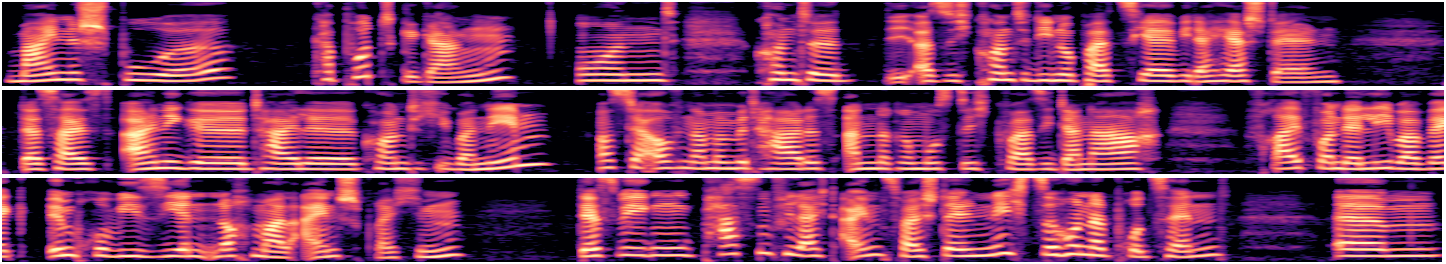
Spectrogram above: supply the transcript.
meine Spur kaputt gegangen und konnte, also ich konnte die nur partiell wiederherstellen. Das heißt, einige Teile konnte ich übernehmen aus der Aufnahme mit Hades, andere musste ich quasi danach frei von der Leber weg improvisieren nochmal einsprechen. Deswegen passen vielleicht ein, zwei Stellen nicht zu 100 Prozent. Ähm,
